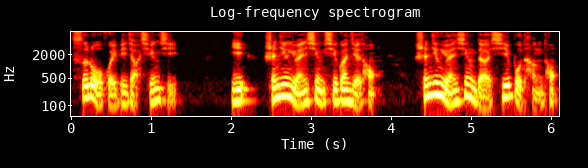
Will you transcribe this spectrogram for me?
思路会比较清晰。一、神经源性膝关节痛，神经源性的膝部疼痛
